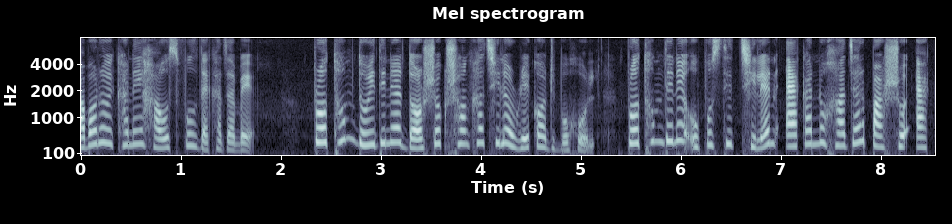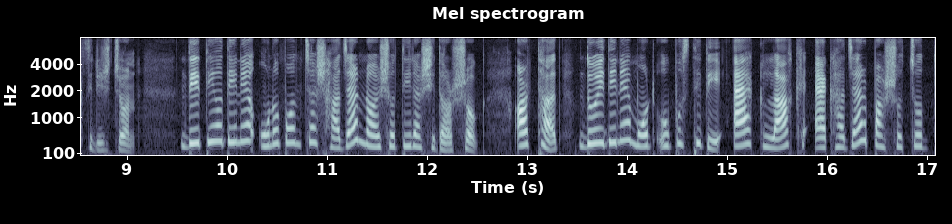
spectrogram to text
আবারও এখানে হাউসফুল দেখা যাবে। প্রথম দুই দিনের দর্শক সংখ্যা ছিল রেকর্ডবহুল প্রথম দিনে উপস্থিত ছিলেন একান্ন হাজার পাঁচশো একত্রিশ জন। দ্বিতীয় দিনে ঊনপঞ্চাশ হাজার নয়শো তিরাশি দর্শক। অর্থাৎ দুই দিনে মোট উপস্থিতি এক লাখ এক হাজার পাঁচশো চোদ্দ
